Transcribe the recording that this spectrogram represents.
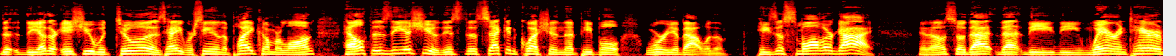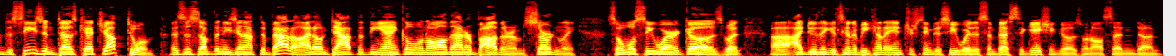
the, the other issue with Tua is, hey, we're seeing the play come along. Health is the issue. This is the second question that people worry about with him. He's a smaller guy. You know, so that that the the wear and tear of the season does catch up to him. This is something he's going to have to battle. I don't doubt that the ankle and all that are bothering him, certainly. So we'll see where it goes. But uh, I do think it's going to be kind of interesting to see where this investigation goes when all said and done.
